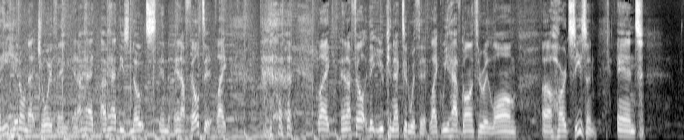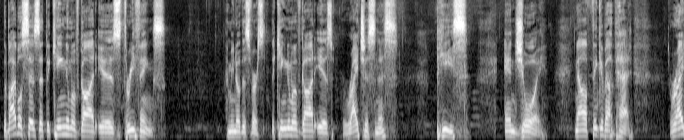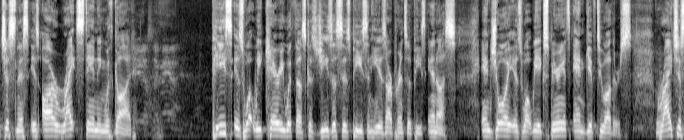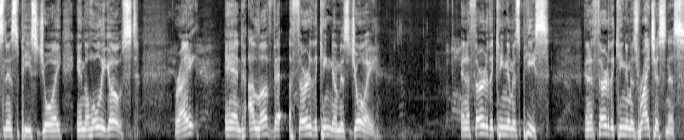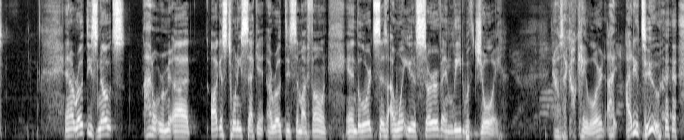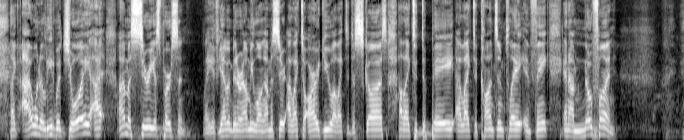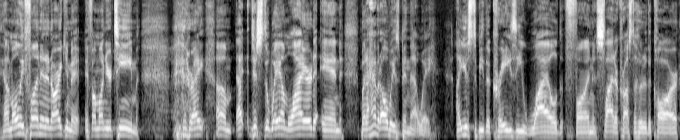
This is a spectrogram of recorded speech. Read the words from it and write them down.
Man, he hit on that joy thing, and I had I've had these notes, and and I felt it like. like and i felt that you connected with it like we have gone through a long uh, hard season and the bible says that the kingdom of god is three things. Let me know this verse? The kingdom of god is righteousness peace and joy. Now think about that righteousness is our right standing with god Peace is what we carry with us because Jesus is peace and he is our Prince of Peace in us. And joy is what we experience and give to others. Righteousness, peace, joy in the Holy Ghost, right? And I love that a third of the kingdom is joy, and a third of the kingdom is peace, and a third of the kingdom is righteousness. And I wrote these notes, I don't remember. Uh, August 22nd, I wrote this in my phone, and the Lord says, I want you to serve and lead with joy. And I was like, okay, Lord, I, I do too. like, I want to lead with joy. I, I'm a serious person. Like, if you haven't been around me long, I'm a serious, I like to argue, I like to discuss, I like to debate, I like to contemplate and think, and I'm no fun. I'm only fun in an argument if I'm on your team. right? Um, I, just the way I'm wired, and but I haven't always been that way. I used to be the crazy, wild, fun, slide across the hood of the car,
